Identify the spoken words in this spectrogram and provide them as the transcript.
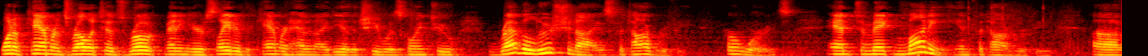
one of Cameron's relatives wrote many years later that Cameron had an idea that she was going to revolutionize photography, her words, and to make money in photography. Uh,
